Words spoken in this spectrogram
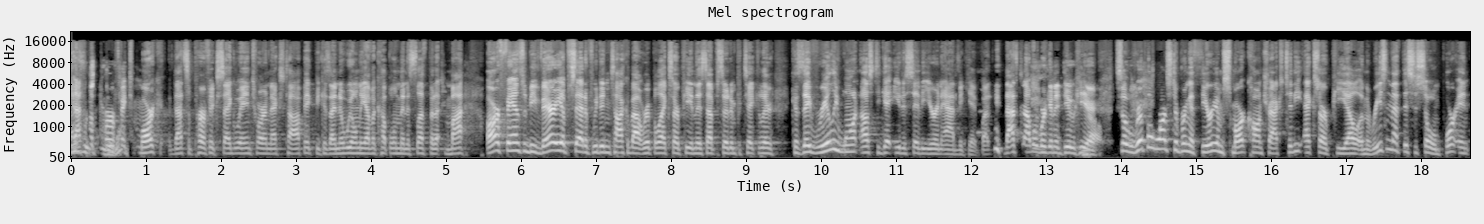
That's a perfect one. Mark. That's a perfect segue into our next topic because I know we only have a couple of minutes left, but my our fans would be very upset if we didn't talk about Ripple XRP in this episode in particular because they really want us to get you to say that you're an advocate, but that's not what we're going to do here. No. So Ripple wants to bring Ethereum smart contracts to the XRPL, and the reason that this is so important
